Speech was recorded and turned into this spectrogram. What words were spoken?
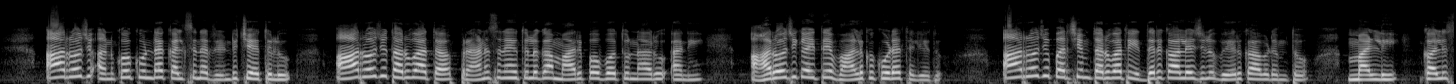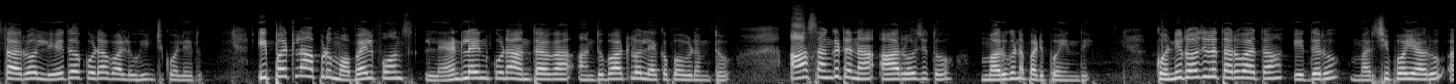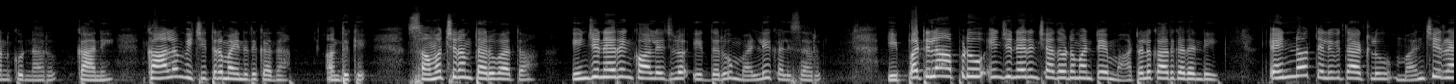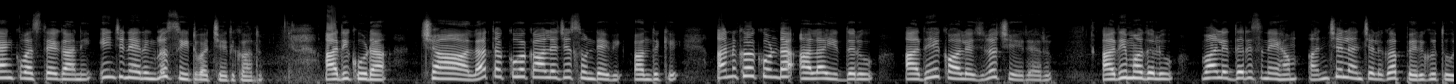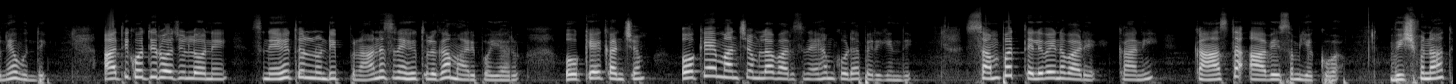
ఆ రోజు అనుకోకుండా కలిసిన రెండు చేతులు ఆ రోజు తరువాత ప్రాణ స్నేహితులుగా మారిపోబోతున్నారు అని ఆ రోజుకైతే వాళ్ళకు కూడా తెలియదు. ఆ రోజు పరిచయం తర్వాత ఇద్దరు కాలేజీలు వేరు కావడంతో మళ్ళీ కలుస్తారో లేదో కూడా వాళ్ళు ఊహించుకోలేదు. ఇప్పట్లో అప్పుడు మొబైల్ ఫోన్స్ ల్యాండ్లైన్ కూడా అంతగా అందుబాటులో లేకపోవడంతో ఆ సంఘటన ఆ రోజుతో మరుగున పడిపోయింది. కొన్ని రోజుల తరువాత ఇద్దరు మర్చిపోయారు అనుకున్నారు. కానీ కాలం విచిత్రమైనది కదా. అందుకే సంవత్సరం తరువాత ఇంజనీరింగ్ కాలేజీలో ఇద్దరు మళ్ళీ కలిశారు. ఇప్పటిలా అప్పుడు ఇంజనీరింగ్ చదవడం అంటే మాటలు కాదు కదండి. ఎన్నో తెలివితేటలు మంచి ర్యాంక్ వస్తే కానీ ఇంజనీరింగ్లో సీట్ వచ్చేది కాదు. అది కూడా చాలా తక్కువ కాలేజెస్ ఉండేవి. అందుకే అనుకోకుండా అలా ఇద్దరు అదే కాలేజీలో చేరారు. అది మొదలు వాళ్ళిద్దరి స్నేహం అంచెలంచెలుగా పెరుగుతూనే ఉంది. అతి కొద్ది రోజుల్లోనే స్నేహితుల నుండి ప్రాణ స్నేహితులుగా మారిపోయారు. ఒకే కంచం ఒకే మంచంలా వారి స్నేహం కూడా పెరిగింది. సంపత్ తెలివైనవాడే కానీ కాస్త ఆవేశం ఎక్కువ. విశ్వనాథ్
